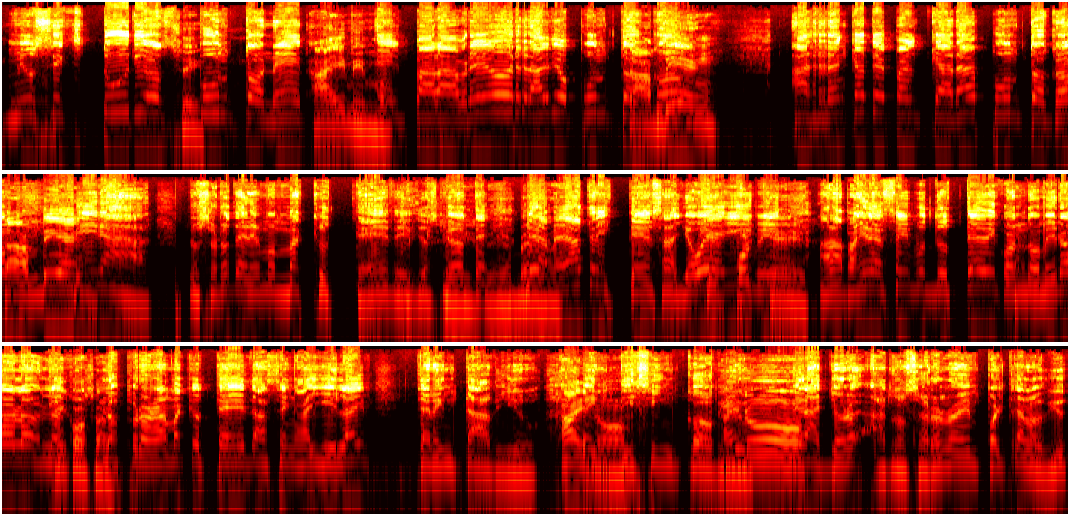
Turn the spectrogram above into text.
Imusicstudios.net. Ahí mismo. El palabreo radio.com. También. Arráncatepalcará.com. También. Mira, nosotros tenemos más que ustedes. Dios Sí, mío, sí, te- es mira, me da tristeza. Yo voy allí a la página de Facebook de ustedes y cuando miro ¿Qué cosa? los programas que ustedes hacen allí live, 30 views, Ay, no. 25 views. Ay, no. Mira, yo no- a nosotros no nos importan los views.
